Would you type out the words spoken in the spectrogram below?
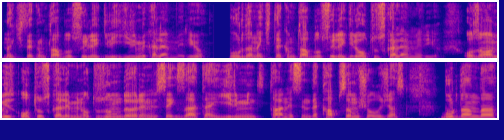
nakit akım tablosu ile ilgili 20 kalem veriyor. Burada nakit akım tablosu ile ilgili 30 kalem veriyor. O zaman biz 30 kalemin 30'unu da öğrenirsek zaten 20 tanesini de kapsamış olacağız. Buradan da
